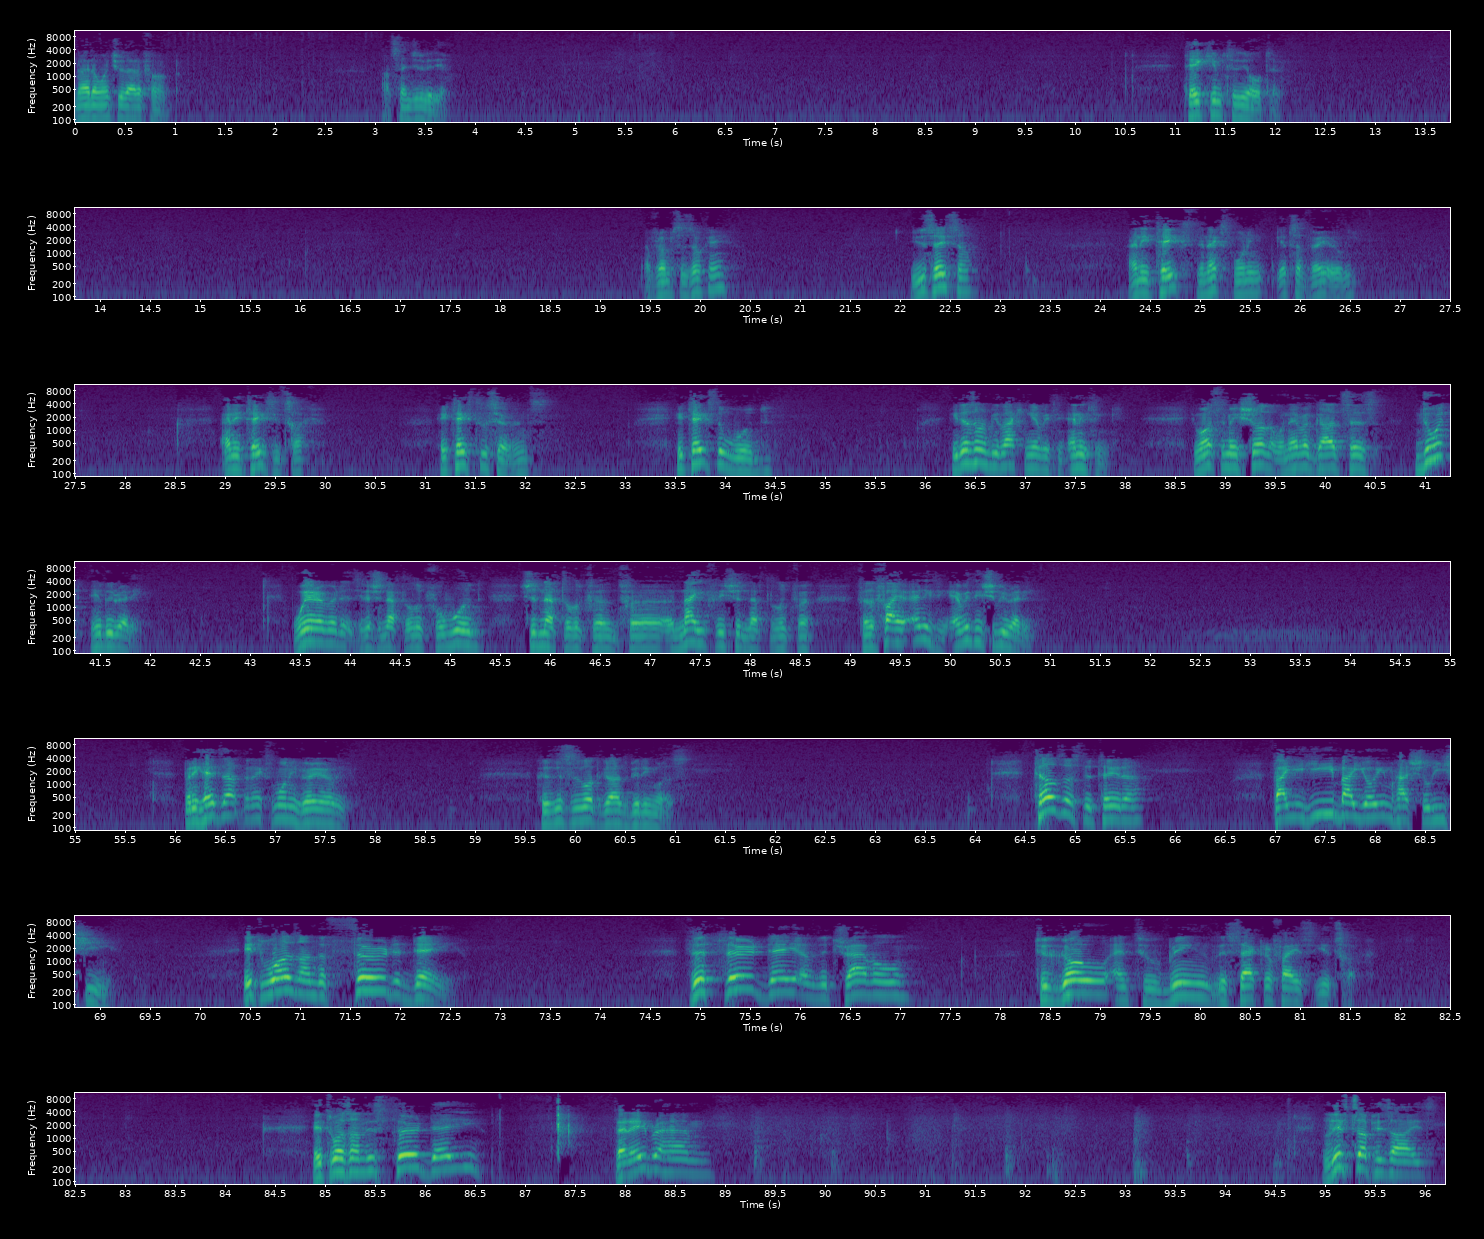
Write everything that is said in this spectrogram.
No, I don't want you without a phone. I'll send you the video. Take him to the altar. Avram says, okay. You say so. And he takes, the next morning, gets up very early. And he takes Yitzchak. He takes two servants. He takes the wood. He doesn't want to be lacking everything, anything. He wants to make sure that whenever God says, do it, he'll be ready. Wherever it is, he doesn't have to look for wood, shouldn't have to look for, for a knife, he shouldn't have to look for, for the fire, anything. Everything should be ready. But he heads out the next morning very early. Because this is what God's bidding was. Tells us the Torah, hashlishi. It was on the third day, the third day of the travel to go and to bring the sacrifice Yitzchak. It was on this third day that Abraham lifts up his eyes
